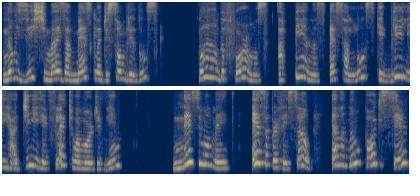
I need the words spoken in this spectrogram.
Não existe mais a mescla de sombra e luz? Quando formos apenas essa luz que brilha, irradia e reflete o amor divino, nesse momento, essa perfeição, ela não pode ser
